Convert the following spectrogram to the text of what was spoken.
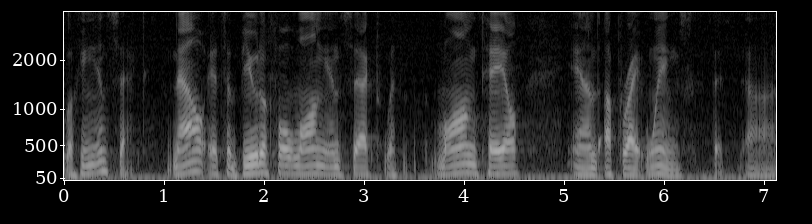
looking insect. Now it's a beautiful long insect with long tail and upright wings that uh,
